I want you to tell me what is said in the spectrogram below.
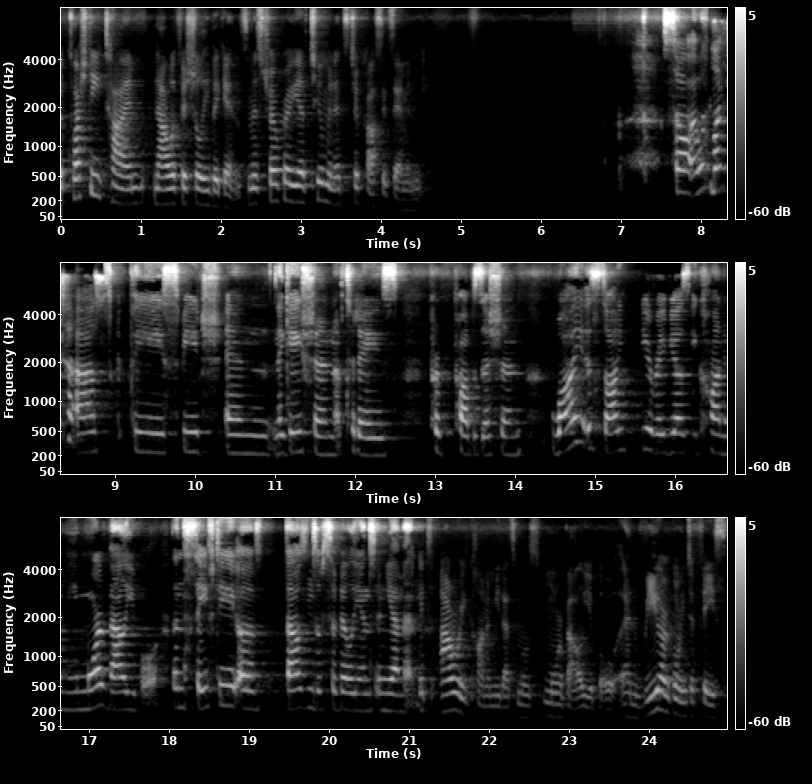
the questioning time now officially begins. Ms. Chopra, you have two minutes to cross examine me. So, I would like to ask the speech in negation of today's pr- proposition why is Saudi Arabia's economy more valuable than the safety of thousands of civilians in Yemen? It's our economy that's most more valuable, and we are going to face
